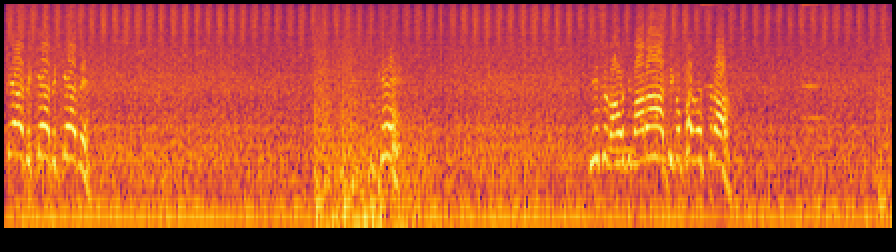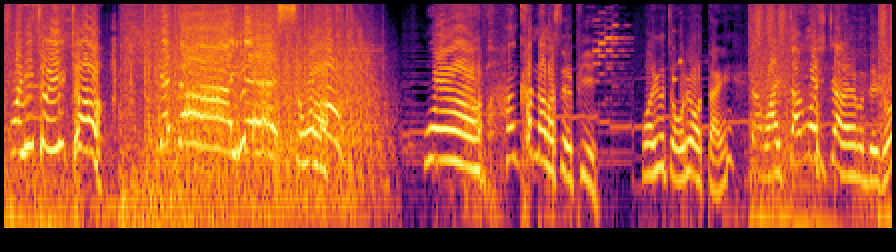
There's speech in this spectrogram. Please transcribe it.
깨야 돼 깨야 돼 깨야 돼 오케이 뒤에서 나오지 마라 비겁한 것들아 어 1초 1초 깼다 예스 와 와, 한 칸 남았어요, 피. 와, 이거 좀 어려웠다잉. 짜- 와, 짱 멋있지 않아요, 근데 이거?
